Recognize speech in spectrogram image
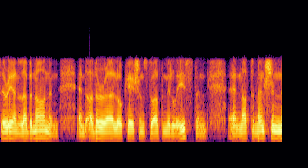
Syria and Lebanon and and other uh, locations throughout the Middle East, and and not to mention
